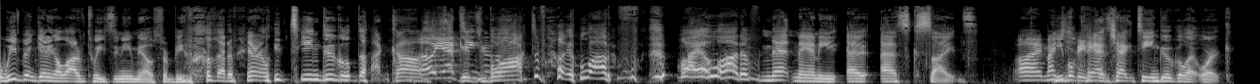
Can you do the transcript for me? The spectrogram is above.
We've been getting a lot of tweets and emails from people that apparently teengoogle.com Oh, yeah, Teen gets Google. blocked by a lot of by a lot of net nanny esque sites. Well, it might People just be can't check Teen Google at work.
